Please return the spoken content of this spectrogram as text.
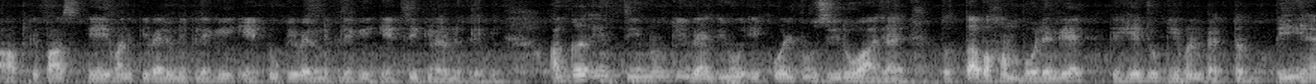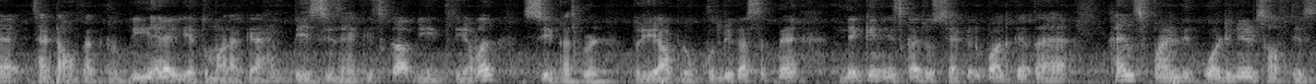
आपके पास ए वन की वैल्यू निकलेगी ए टू की वैल्यू निकलेगी ए थ्री की वैल्यू निकलेगी। अगर इन तीनों की वैल्यू इक्वल टू ज़ीरो आ जाए तो तब हम बोलेंगे कि ये जो गिवन वेक्टर बी है सेट ऑफ़ वेक्टर बी है, ये तुम्हारा क्या है? बेसिस है किसका? बी थ्री अवर सी का स्टूडेंट तो ये आप लोग खुद भी कर सकते हैं। लेकिन इसका जो सेकंड पार्ट कहता है hence find the coordinates of this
